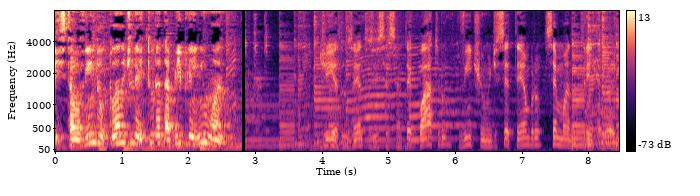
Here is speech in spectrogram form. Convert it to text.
está ouvindo o plano de leitura da Bíblia em um ano. Dia 264, 21 de setembro, semana 38.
